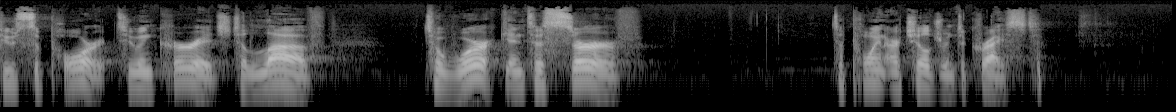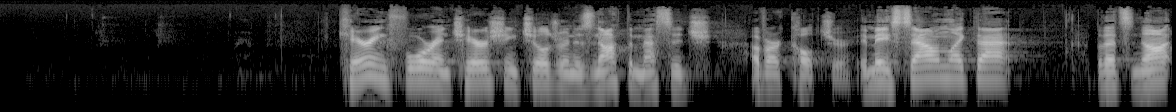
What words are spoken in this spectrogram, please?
to support, to encourage, to love, to work, and to serve, to point our children to Christ. Caring for and cherishing children is not the message of our culture. It may sound like that, but that's not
